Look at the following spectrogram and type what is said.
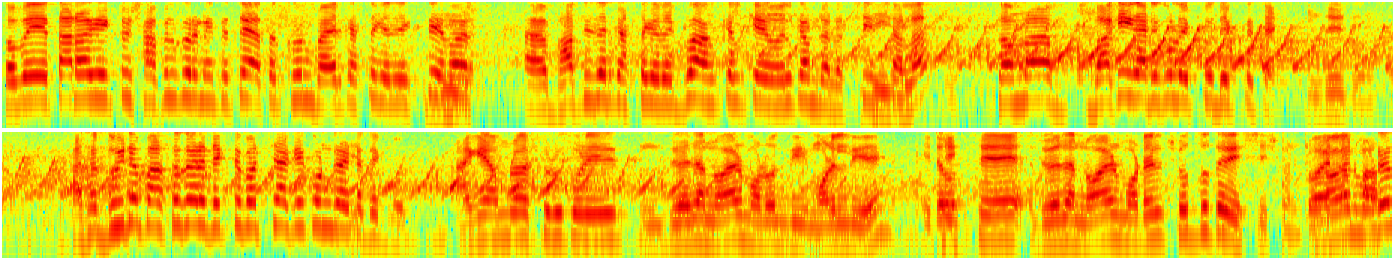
তবে তার আগে একটু সাফিল করে নিতে চাই এতক্ষণ ভাইয়ের কাছ থেকে দেখছি এবার ভাতিদের কাছ থেকে দেখব। আঙ্কেলকে ওয়েলকাম জানাচ্ছি ইনশাল্লাহ তো আমরা বাকি গাড়িগুলো একটু দেখতে চাই। জি জি ইনশাআল্লাহ। আচ্ছা দুইটা পাঁচশো গাড়ি দেখতে পাচ্ছি আগে কোন গাড়িটা দেখব? আগে আমরা শুরু করি দুই হাজার নয়ের মডেল দিয়ে মডেল দিয়ে। এটা হচ্ছে দুই হাজার নয়ের মডেল চোদ্দোতে রেজিস্ট্রেশন মডেল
